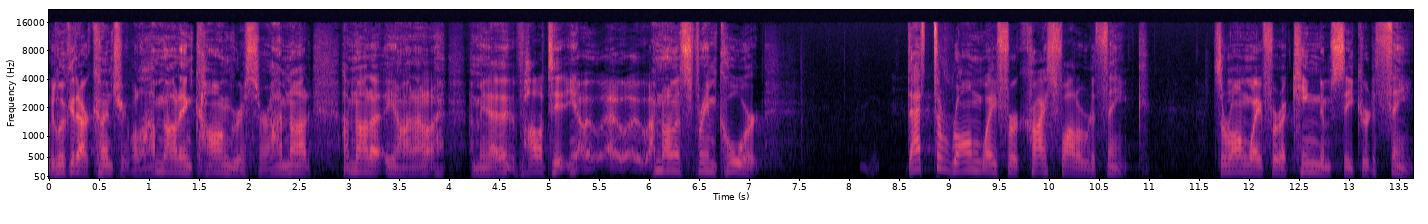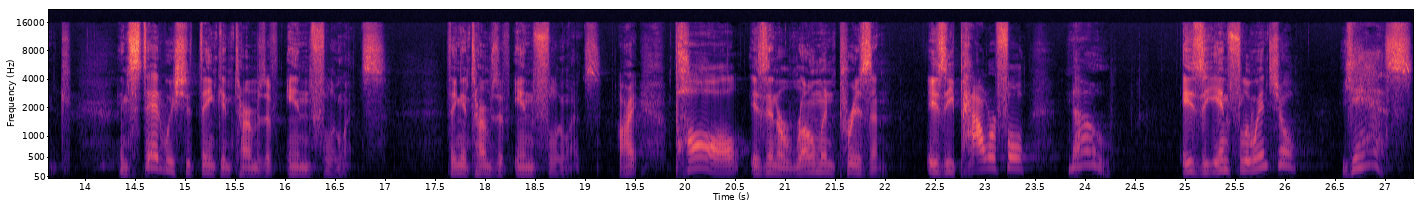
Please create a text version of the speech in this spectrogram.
We look at our country. Well, I'm not in Congress, or I'm not. I'm not a. You know, I don't. I mean, a politi- You know, uh, uh, I'm not on the Supreme Court. That's the wrong way for a Christ follower to think. It's the wrong way for a kingdom seeker to think. Instead, we should think in terms of influence. Think in terms of influence. All right. Paul is in a Roman prison. Is he powerful? No. Is he influential? Yes.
